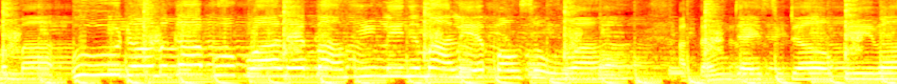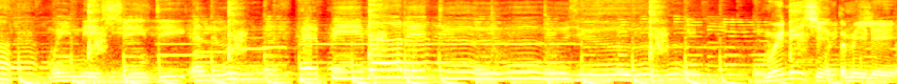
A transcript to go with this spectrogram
မမဦးတော်မကဖို့ပွားလဲပမင်းလေးညီမလေးအပေါင်းဆုံးသွားအတန်းတိုင်းဆူတောင်းပေးပါမွေးနေ့ရှင်ဒီအလူ Happy birthday to you မွေးနေ့ရှင်သမီးလေး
